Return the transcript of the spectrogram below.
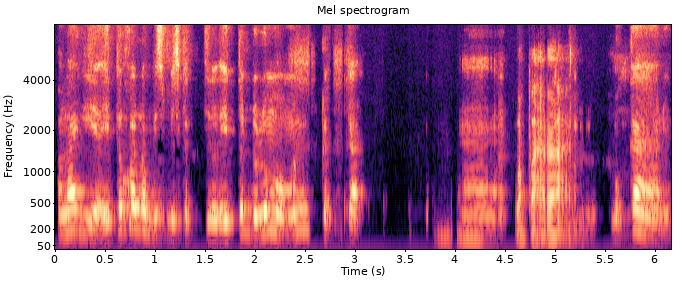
Apalagi ya? Itu kalau bis-bis kecil itu dulu momen ketika eh, Lebaran. Bukan.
